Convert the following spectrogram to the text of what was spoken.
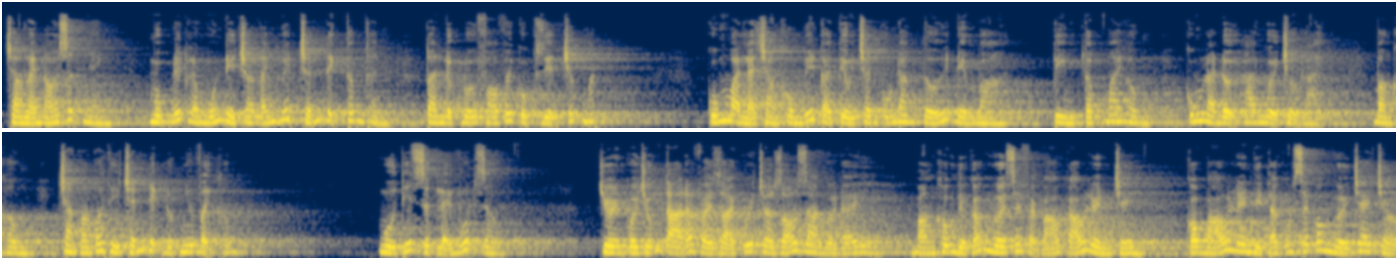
Chàng lại nói rất nhanh mục đích là muốn để cho lãnh huyết chấn định tâm thần toàn lực đối phó với cục diện trước mắt. Cũng mà là chàng không biết cả tiểu chân cũng đang tới để mà tìm tập mai hồng cũng là đợi hai người trở lại. Bằng không chàng còn có thể chấn định được như vậy không? Ngô thiết dực lại vuốt dầu chuyện của chúng ta đã phải giải quyết cho rõ ràng ở đây bằng không thì các người sẽ phải báo cáo lên trên có báo lên thì ta cũng sẽ có người che chở.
